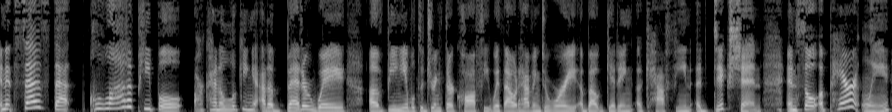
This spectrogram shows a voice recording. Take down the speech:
And it says that a lot of people are kind of looking at a better way of being able to drink their coffee without having to worry about getting a caffeine addiction. And so apparently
